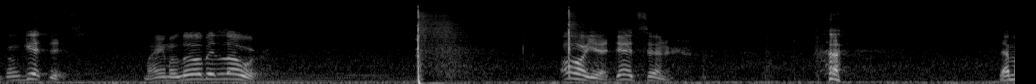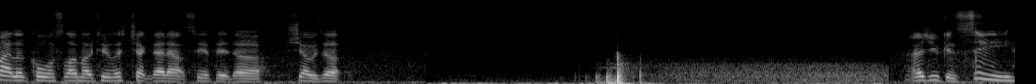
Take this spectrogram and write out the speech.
We're gonna get this. I'm aim a little bit lower. Oh yeah, dead center. that might look cool in slow-mo too. Let's check that out, see if it uh, shows up. As you can see,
